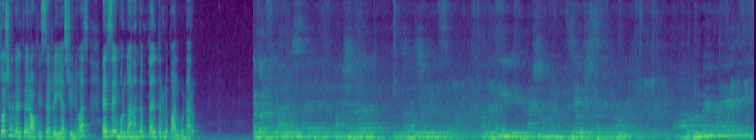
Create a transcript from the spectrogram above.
social welfare officer Reya Srinivas SI Muruganandam తదితరులు పాల్గొన్నారు. అందరికీ ఇంటర్నేషనల్ ఉమెన్స్ డే వచ్చిస్తున్నాను ఉమెన్ అనేది షీస్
